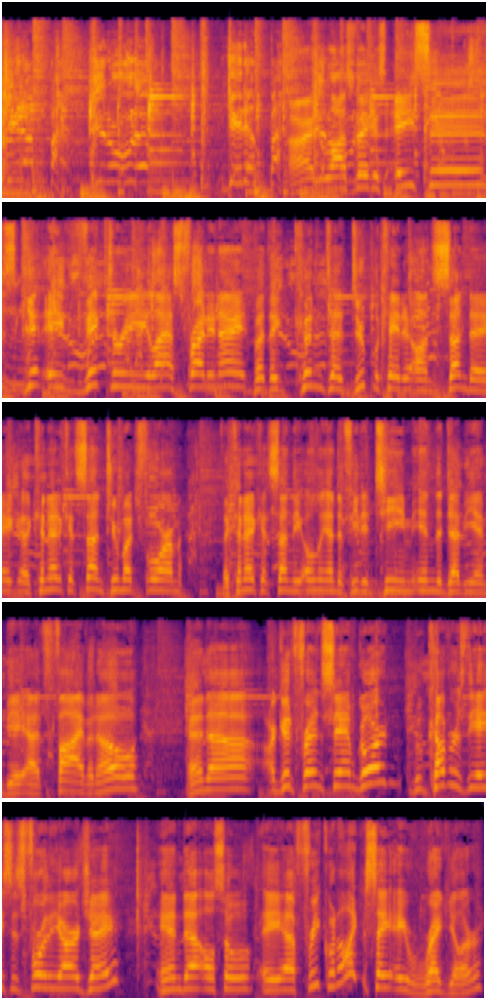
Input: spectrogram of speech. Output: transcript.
Get up, get on up, get up. All right, the Las Vegas Aces get a victory last Friday night, but they couldn't uh, duplicate it on Sunday. The Connecticut Sun too much for them. The Connecticut Sun, the only undefeated team in the WNBA at five and zero. And uh, our good friend Sam Gordon, who covers the Aces for the RJ, and uh, also a uh, frequent, I like to say a regular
